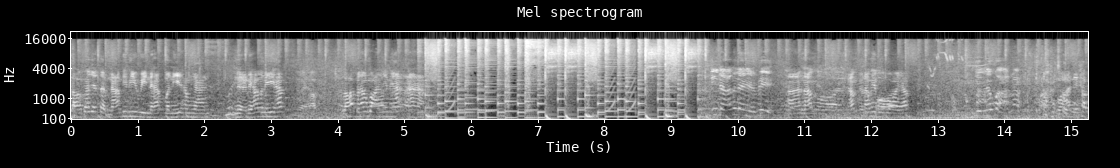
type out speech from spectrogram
เราก็จะเสิร์ฟน้ำที่พี่วินนะครับ วันนี้ทำงานเหนื่อยไหมครับวันนี้ครับเหนื่อยครับร้อนมาทั้งวันใช่ไหมฮะ นี่น้ำไม่ได้เหรอพี่อ่าน้ำน้ำน้ำเทปบอยครับ กินแล้วหวานป่ะหวานนี่ครับ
